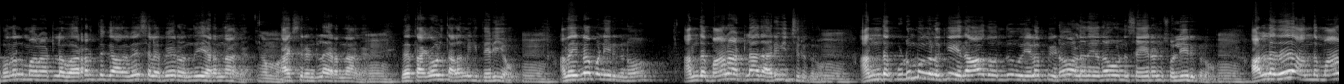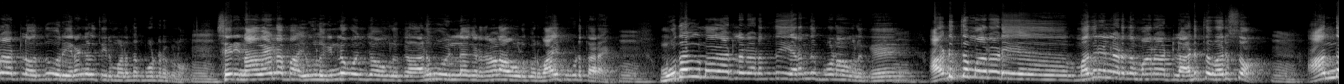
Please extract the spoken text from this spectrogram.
முதல் மாநாட்டுல வர்றதுக்காகவே சில பேர் வந்து இறந்தாங்க. ஆக்சிடென்ட்ல இறந்தாங்க. இந்த தகவல் தலைமைக்கு தெரியும். ம். அந்த என்ன பண்ணியிருக்கணும்? அந்த மாநாட்டில் அதை அறிவிச்சிருக்கணும். அந்த குடும்பங்களுக்கு ஏதாவது வந்து ஒரு இழப்பீடோ அல்லது ஏதோ ஒன்று செய்யறேன்னு சொல்லியிருக்கணும். அல்லது அந்த மாநாட்டில் வந்து ஒரு இரங்கல் தீர்மானத்தை போட்டிருக்கணும். சரி நான் வேணாப்பா இவங்களுக்கு இன்னும் கொஞ்சம் உங்களுக்கு அனுபவம் இல்லைங்கிறதுனால அவங்களுக்கு ஒரு வாய்ப்பு கூட தரேன். முதல் மாநாட்டில் நடந்து இறந்து போனவங்களுக்கு அடுத்த மாநாடு மதுரையில் நடந்த மாநாட்டில் அடுத்த வருஷம் அந்த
